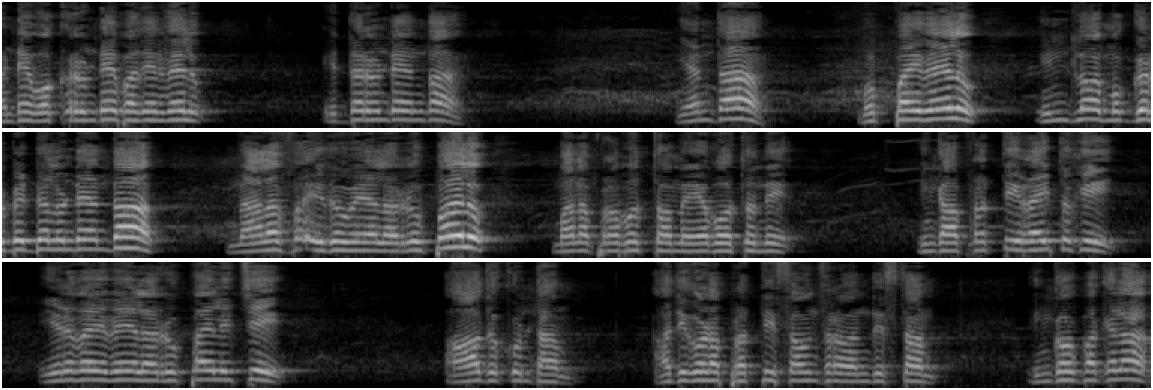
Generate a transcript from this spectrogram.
అంటే ఒక్కరుంటే పదిహేను వేలు. ఇద్దరుంటే ఎంత? ఎంత? ముప్పై వేలు. ఇంట్లో ముగ్గురు బిడ్డలుంటే ఎంత? నలభై ఐదు వేల రూపాయలు మన ప్రభుత్వం వేయబోతుంది ఇంకా ప్రతి రైతుకి ఇరవై వేల రూపాయలు ఇచ్చి ఆదుకుంటాం. అది కూడా ప్రతి సంవత్సరం అందిస్తాం. ఇంకొక పక్కన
